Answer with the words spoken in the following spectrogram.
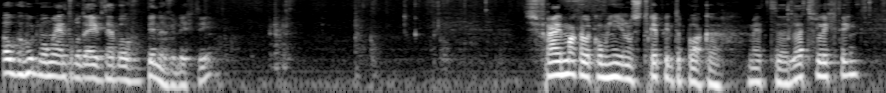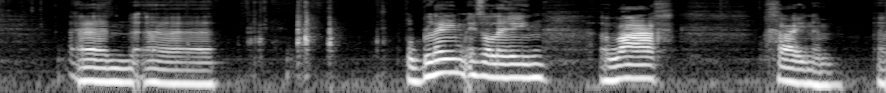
Ook een goed moment om het even te hebben over binnenverlichting. Het is vrij makkelijk om hier een strip in te plakken met eh, ledverlichting. En het probleem is alleen waar ga je hem, uh,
